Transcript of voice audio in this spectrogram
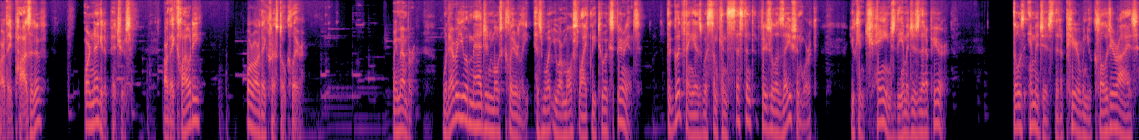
Are they positive or negative pictures? Are they cloudy or are they crystal clear? Remember, whatever you imagine most clearly is what you are most likely to experience. The good thing is, with some consistent visualization work, you can change the images that appear. Those images that appear when you close your eyes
